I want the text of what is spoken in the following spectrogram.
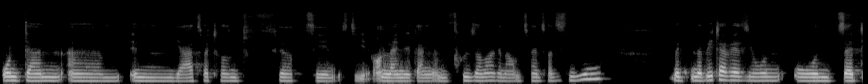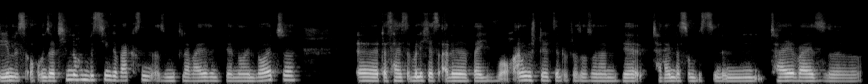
Und dann ähm, im Jahr 2014 ist die online gegangen, im Frühsommer, genau am 22. Juni mit einer Beta-Version und seitdem ist auch unser Team noch ein bisschen gewachsen. Also mittlerweile sind wir neun Leute. Äh, das heißt aber nicht, dass alle bei Juvo auch angestellt sind oder so, sondern wir teilen das so ein bisschen in teilweise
